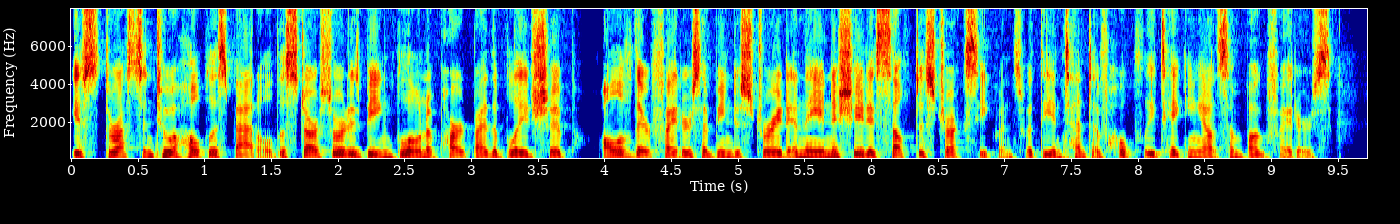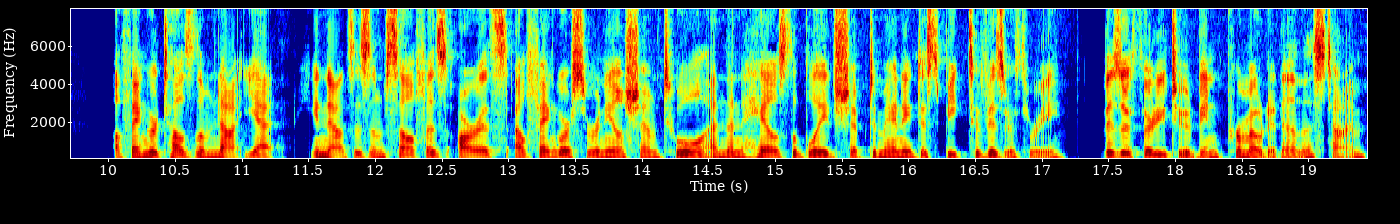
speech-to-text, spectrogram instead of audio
He is thrust into a hopeless battle. The Star Sword is being blown apart by the Blade ship. All of their fighters have been destroyed, and they initiate a self destruct sequence with the intent of hopefully taking out some bug fighters. Elfangor tells them not yet. He announces himself as Arith's Elfangor Sirinial Shamtul and then hails the Blade ship, demanding to speak to Visser 3. Visser 32 had been promoted in this time.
